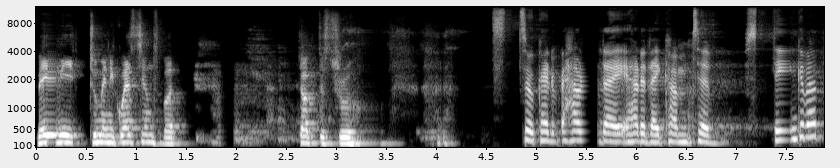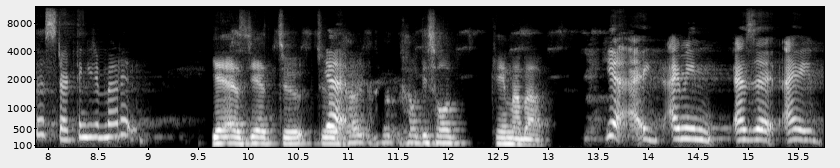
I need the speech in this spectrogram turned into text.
Maybe too many questions, but talk us through. so kind of how did I how did I come to think about this? Start thinking about it? Yes, yeah, to to yeah. How, how this all came about. Yeah, I I mean, as a I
